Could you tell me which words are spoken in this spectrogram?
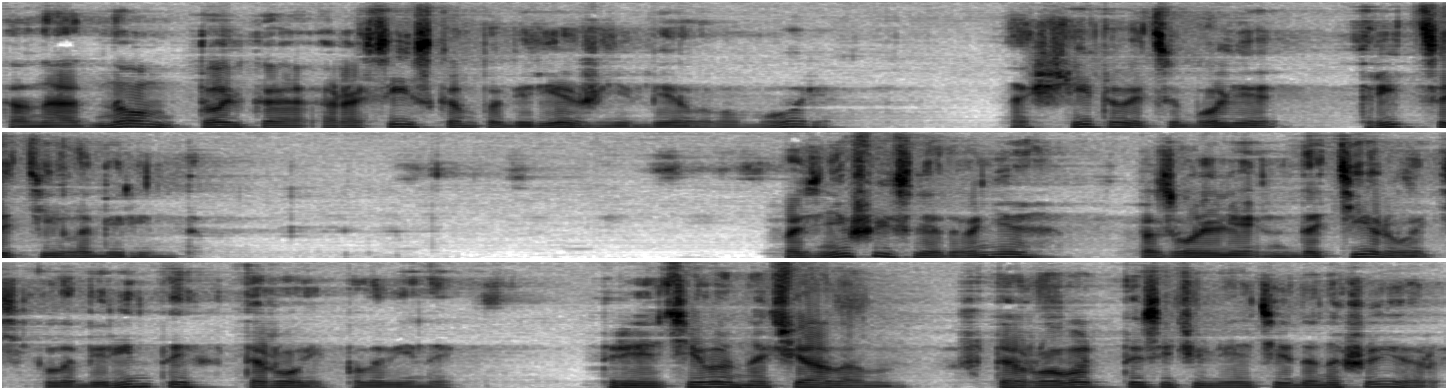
то на одном только российском побережье Белого моря насчитывается более 30 лабиринтов. Позднейшие исследования позволили датировать лабиринты второй половины третьего началом второго тысячелетия до нашей эры.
